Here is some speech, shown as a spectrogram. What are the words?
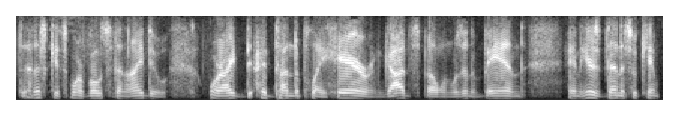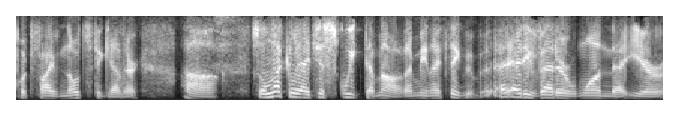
Dennis gets more votes than I do. Where I had done to play Hair and Godspell and was in a band, and here's Dennis who can't put five notes together. Uh, so luckily, I just squeaked them out. I mean, I think Eddie Vedder won that year,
